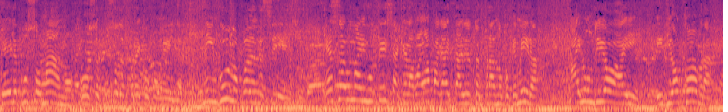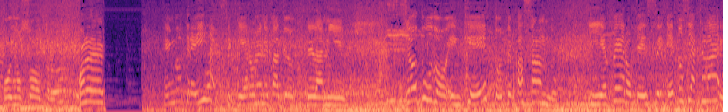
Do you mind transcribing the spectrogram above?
que él le puso mano o se puso de fresco con ella. Ninguno puede decir eso. Esa es una injusticia que la van a pagar tarde o temprano porque mira, hay un Dios ahí y Dios cobra por nosotros. ¿Cuál es tengo tres hijas que se criaron en el patio de Daniel. Yo dudo en que esto esté pasando y espero que esto se aclare,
